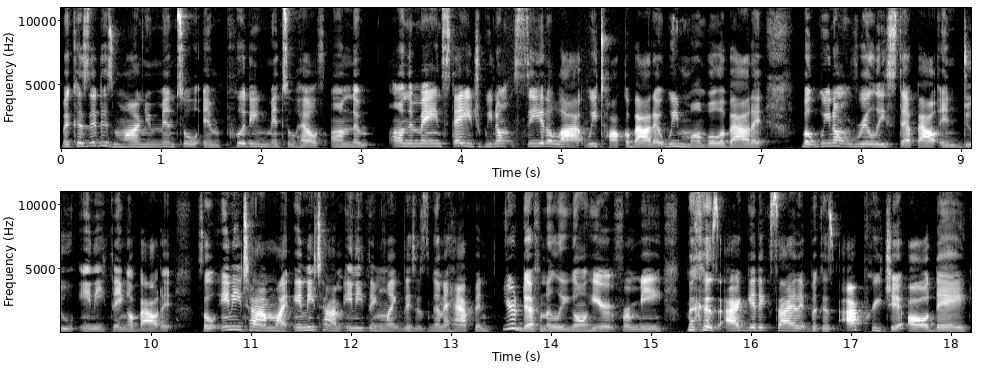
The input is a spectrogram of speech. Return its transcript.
because it is monumental in putting mental health on the on the main stage. We don't see it a lot. We talk about it, we mumble about it, but we don't really step out and do anything about it. So anytime like anytime anything like this is going to happen, you're definitely going to hear it from me because I get excited because I preach it all day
